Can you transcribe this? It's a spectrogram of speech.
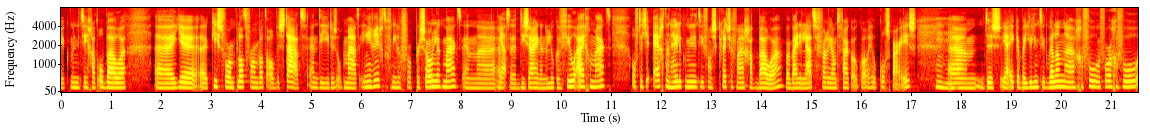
je community gaat opbouwen. Eh, je eh, kiest voor een platform wat al bestaat en die je dus op maat inricht, of in ieder geval persoonlijk maakt en eh, het design en de look en feel eigen maakt. Of dat je echt een hele community van scratch af aan gaat bouwen, waarbij die laatste variant vaak ook wel heel kostbaar is. Ehm, dus ja, ik heb bij jullie natuurlijk wel een gevoel, een voorgevoel.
